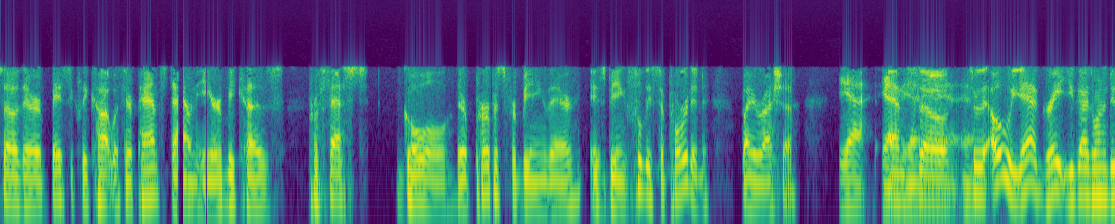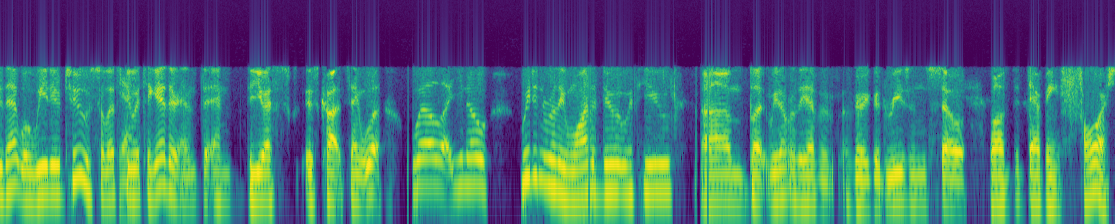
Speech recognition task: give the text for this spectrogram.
So they're basically caught with their pants down here because professed goal, their purpose for being there, is being fully supported by Russia. Yeah, yeah, and yeah, so, yeah, yeah. so oh yeah, great, you guys want to do that? Well, we do too. So let's do it together. And and the U.S. is caught saying, well, well, you know, we didn't really want to do it with you, um, but we don't really have a, a very good reason. So well, they're being forced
